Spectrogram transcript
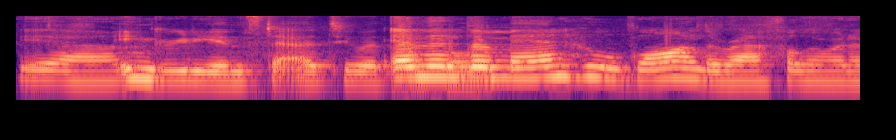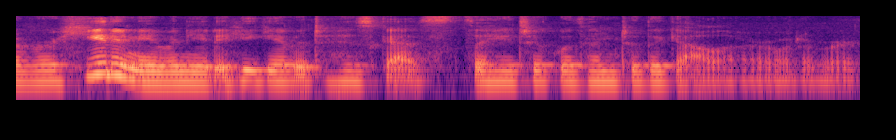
Yeah. ingredients to add to it? And then the man who won the raffle or whatever, he didn't even eat it. He gave it to his guests that he took with him to the gala or whatever.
